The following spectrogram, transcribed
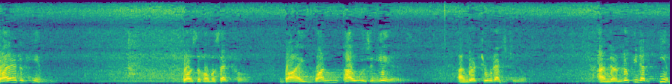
Prior to him was the homosexual by 1,000 years. And there are two next to you. And they're looking at him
